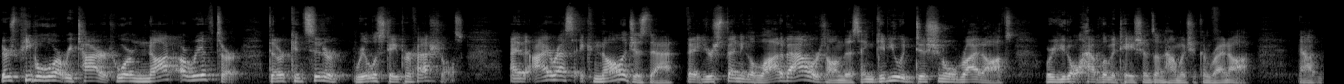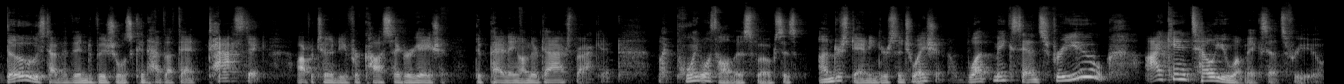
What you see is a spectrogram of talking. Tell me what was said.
There's people who are retired who are not a realtor that are considered real estate professionals. And IRS acknowledges that, that you're spending a lot of hours on this and give you additional write offs where you don't have limitations on how much you can write off. Now, those type of individuals can have a fantastic opportunity for cost segregation depending on their tax bracket. My point with all this, folks, is understanding your situation. What makes sense for you? I can't tell you what makes sense for you.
